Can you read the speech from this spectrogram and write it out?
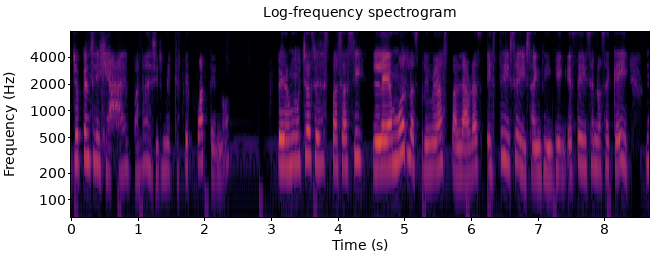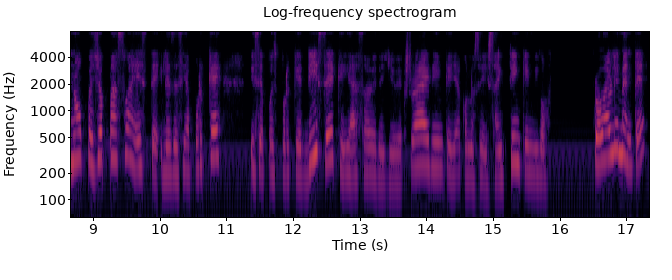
yo pensé, dije, ay, van a decirme que este cuate, ¿no? Pero muchas veces pasa así, leemos las primeras palabras, este dice design thinking, este dice no sé qué, y no, pues yo paso a este, y les decía, ¿por qué? Dice, pues porque dice que ya sabe de UX Writing, que ya conoce design thinking, digo, probablemente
